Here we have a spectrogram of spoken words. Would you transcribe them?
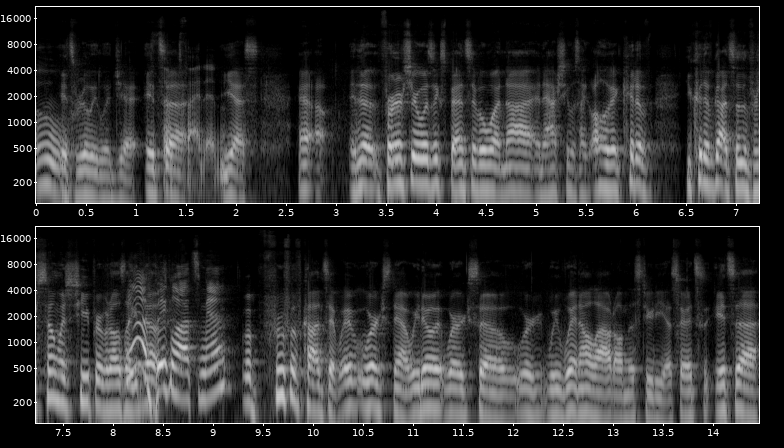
Ooh, It's really legit. It's So uh, excited. Yes. Uh, and the furniture was expensive and whatnot. And Ashley was like, "Oh, I could have, you could have gotten something for so much cheaper." But I was like, Yeah, "No." big lots, man. Well, proof of concept. It works now. We know it works. So we're, we went all out on the studio. So it's it's uh,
